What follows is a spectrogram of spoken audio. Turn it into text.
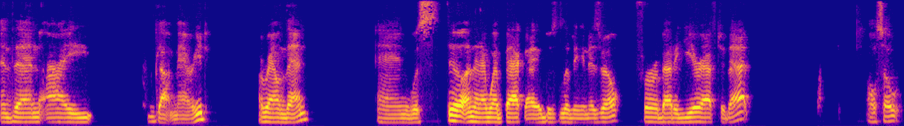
And then I got married around then and was still, and then I went back. I was living in Israel for about a year after that, also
